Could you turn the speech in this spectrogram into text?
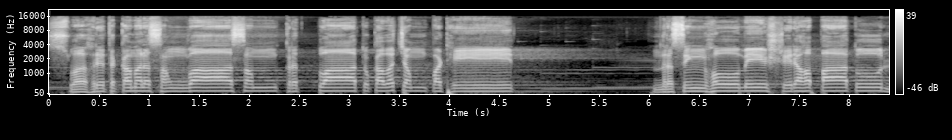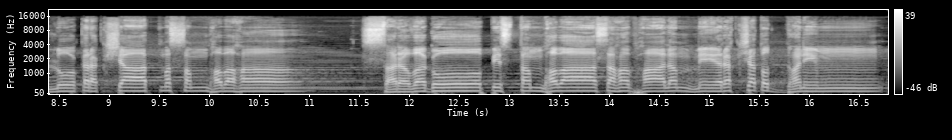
स्वहृतकमलसंवासं कृत्वा तु कवचं पठेत्। नृसिंहो मे शिरः पातु लोकरक्षात्मसम्भवः। सर्वगोऽपि स्तम्भवासः फालं मे रक्षतु ध्वनिम्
